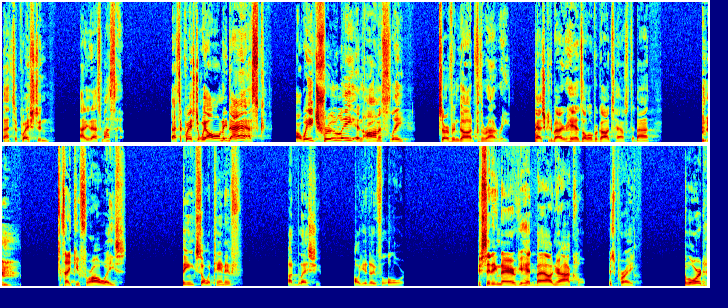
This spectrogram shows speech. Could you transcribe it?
That's a question I need to ask myself. That's a question we all need to ask. Are we truly and honestly serving God for the right reason? I ask you to bow your heads all over God's house tonight. Thank you for always being so attentive. God bless you. All you do for the Lord. You're sitting there, with your head bowed and your eye closed. Just pray. Lord,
